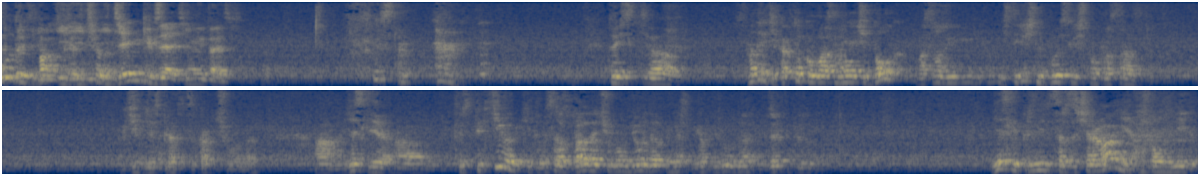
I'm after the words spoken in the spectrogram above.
мудрость И, бабки. и- и деньги взять и не дать. То есть, э, смотрите, как только у вас маячит долг, у вас сразу истеричный поиск личного пространства. Где, где спрятаться, как чего, да? А если э, перспективы какие-то, вы сразу, да, да, что будем делать, да, конечно, я приду, да, обязательно приду. Если предвидится разочарование, что он видит,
